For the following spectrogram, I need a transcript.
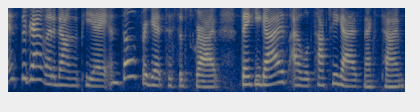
Instagram at Adana the PA, and don't forget to subscribe. Thank you guys. I will talk to you guys next time.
